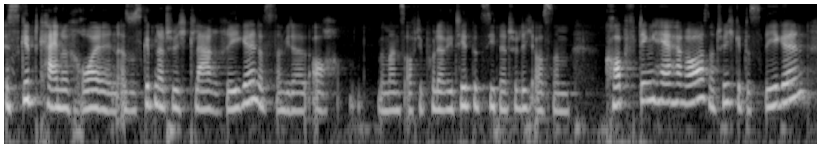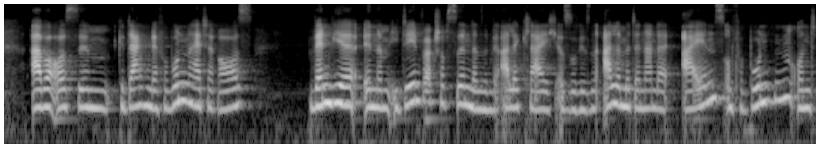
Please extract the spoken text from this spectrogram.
es gibt keine Rollen. Also es gibt natürlich klare Regeln. Das ist dann wieder auch, wenn man es auf die Polarität bezieht, natürlich aus einem Kopfding her heraus. Natürlich gibt es Regeln, aber aus dem Gedanken der Verbundenheit heraus, wenn wir in einem Ideenworkshop sind, dann sind wir alle gleich. Also wir sind alle miteinander eins und verbunden und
